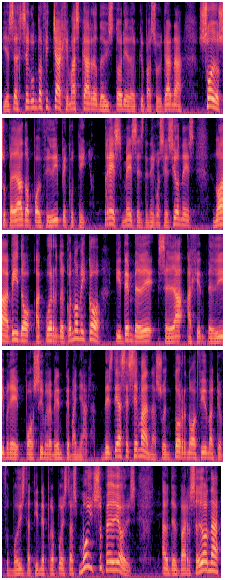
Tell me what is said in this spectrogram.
y es el segundo fichaje más caro de la historia del club azulgana, solo superado por Felipe Coutinho tres meses de negociaciones, no ha habido acuerdo económico y Dembélé será agente libre posiblemente mañana. Desde hace semanas su entorno afirma que el futbolista tiene propuestas muy superiores al del Barcelona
